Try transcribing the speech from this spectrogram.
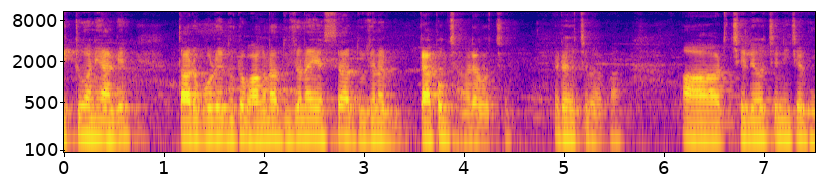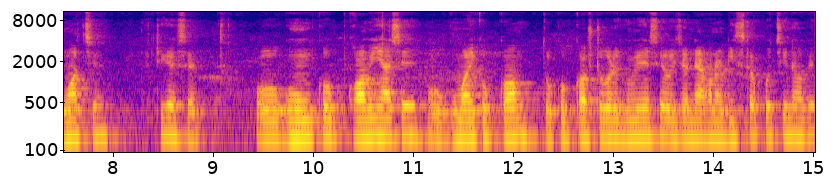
একটুখানি আগে। তার উপরে দুটো ভাগনা দুজনাই এসছে, আর দুজনে ব্যাপক ঝামেলা করছে। এটা হচ্ছে ব্যাপার। আর ছেলে হচ্ছে নিচে ঘুমাচ্ছে, ঠিক আছে? ও ঘুম খুব কমই আসে ও ঘুমায় খুব কম তো খুব কষ্ট করে ঘুমিয়ে এসে ওই জন্য এখনও ডিস্টার্ব করছি না ওকে।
